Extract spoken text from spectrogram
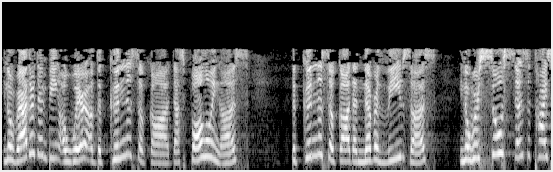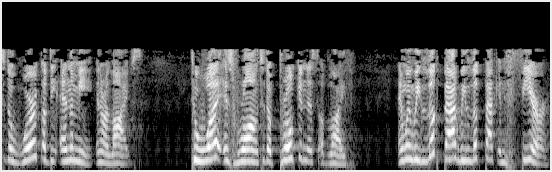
You know, rather than being aware of the goodness of God that's following us, the goodness of God that never leaves us, you know, we're so sensitized to the work of the enemy in our lives, to what is wrong, to the brokenness of life. And when we look back, we look back in fear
